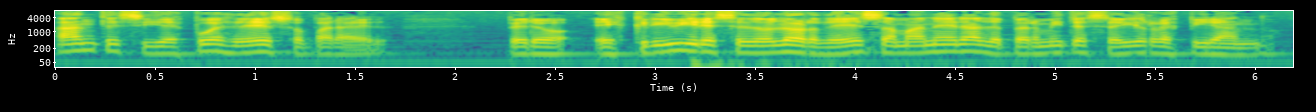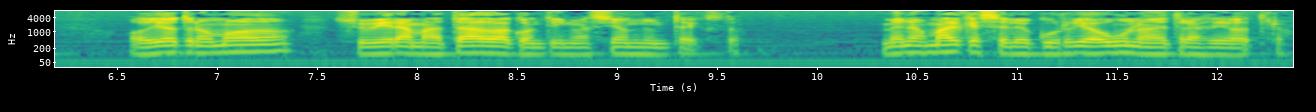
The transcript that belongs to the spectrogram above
antes y después de eso para él, pero escribir ese dolor de esa manera le permite seguir respirando, o de otro modo se hubiera matado a continuación de un texto. Menos mal que se le ocurrió uno detrás de otro.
